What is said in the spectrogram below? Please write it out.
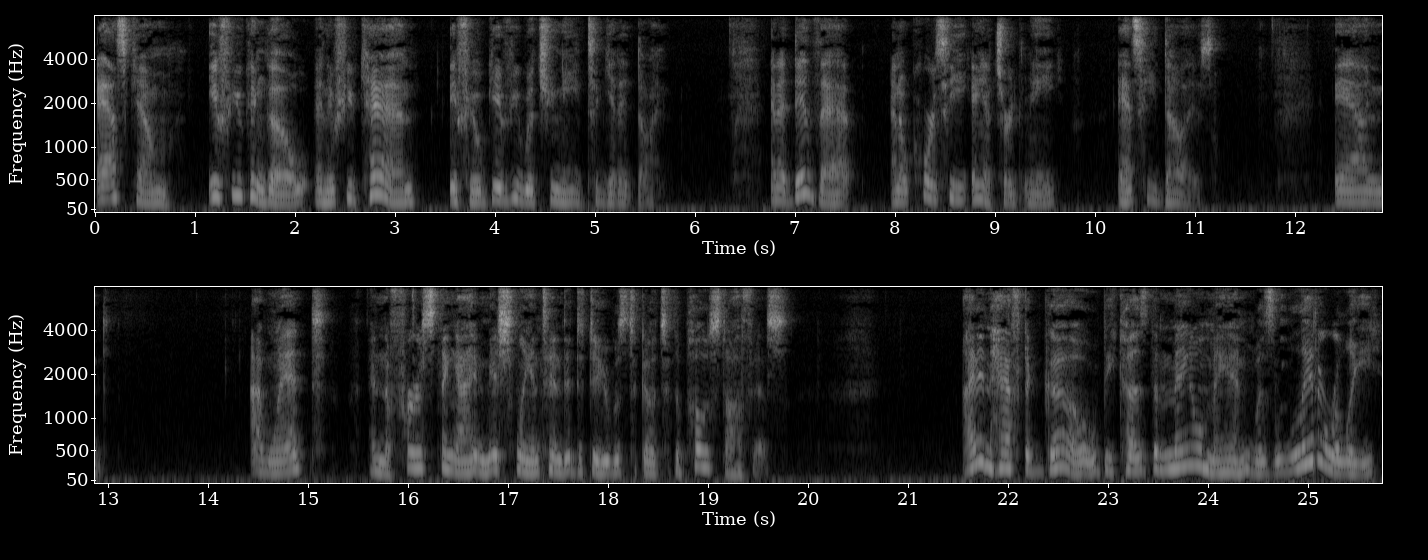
ask Him if you can go, and if you can, if He'll give you what you need to get it done. And I did that, and of course, He answered me as He does. And I went, and the first thing I initially intended to do was to go to the post office. I didn't have to go because the mailman was literally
